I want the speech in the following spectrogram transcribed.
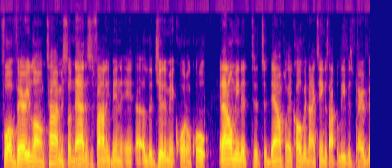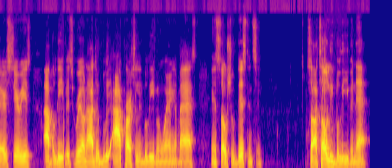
for a very long time. And so now this has finally been a, a legitimate quote unquote. And I don't mean to, to, to downplay COVID 19 because I believe it's very, very serious. I believe it's real. And I do believe, I personally believe in wearing a mask and social distancing. So I totally believe in that.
